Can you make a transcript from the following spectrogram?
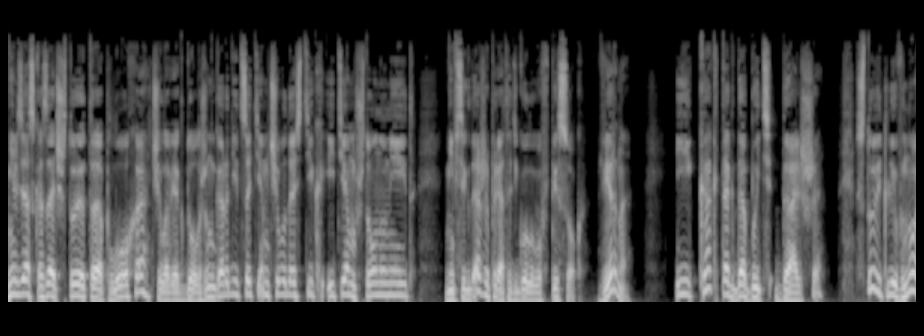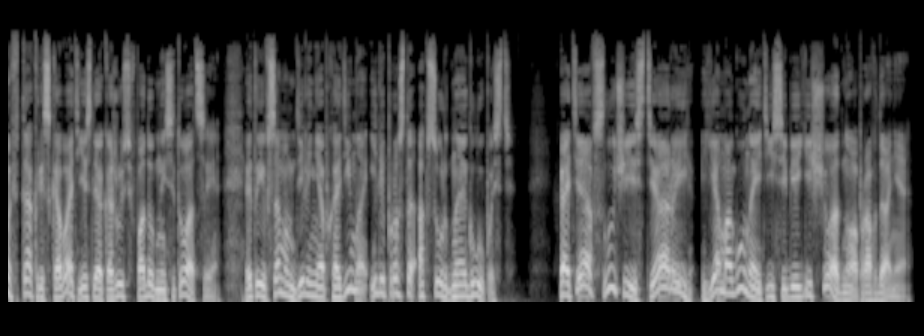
Нельзя сказать, что это плохо, человек должен гордиться тем, чего достиг, и тем, что он умеет. Не всегда же прятать голову в песок, верно? И как тогда быть дальше? Стоит ли вновь так рисковать, если окажусь в подобной ситуации? Это и в самом деле необходимо или просто абсурдная глупость? Хотя в случае с Тиарой я могу найти себе еще одно оправдание.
